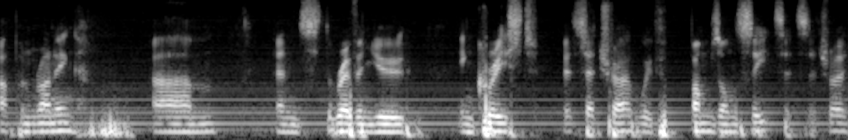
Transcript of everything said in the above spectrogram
up and running, um, and the revenue increased, etc., with bums on seats, etc.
